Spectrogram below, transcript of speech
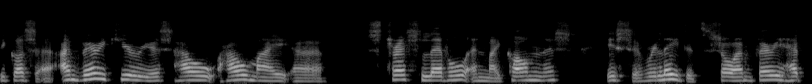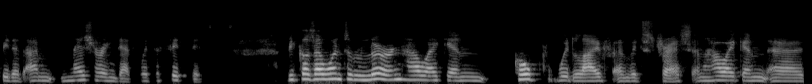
because uh, I'm very curious how how my uh, stress level and my calmness is related. So I'm very happy that I'm measuring that with the Fitbit because I want to learn how I can cope with life and with stress and how I can uh,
